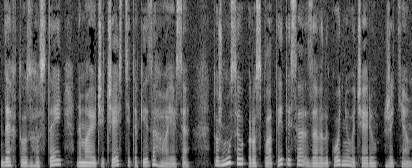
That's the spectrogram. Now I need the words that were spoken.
Дехто з гостей, не маючи честі, таки загаявся, тож мусив розплатитися за великодню вечерю життям.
